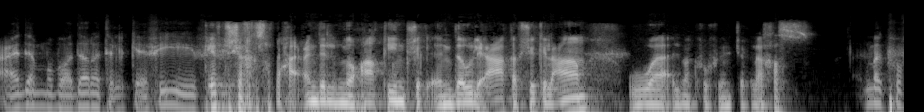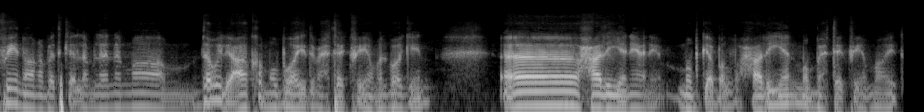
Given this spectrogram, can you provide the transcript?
عدم مبادرة الكفيف كيف تشخصها عند المعاقين بشكل عند ذوي الإعاقة بشكل عام والمكفوفين بشكل أخص؟ المكفوفين أنا بتكلم لأن ما ذوي الإعاقة مو بوايد محتاج فيهم الباقيين. أه حاليا يعني مو بقبل حاليا مو محتاج فيهم وايد.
